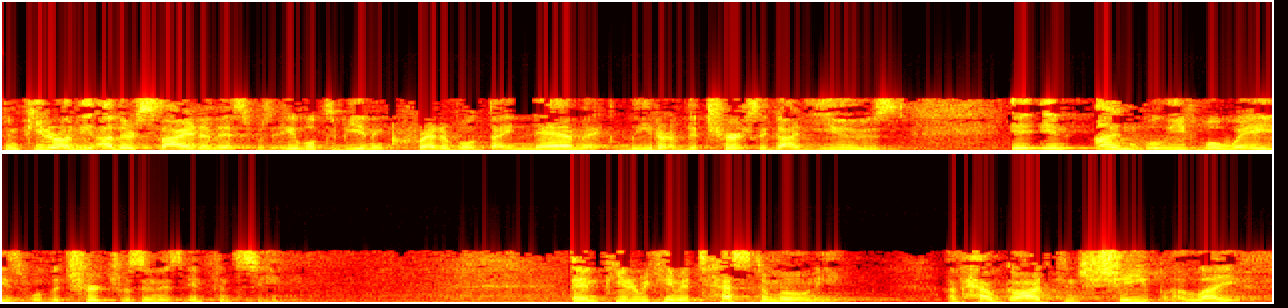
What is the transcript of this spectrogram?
And Peter, on the other side of this, was able to be an incredible, dynamic leader of the church that God used in, in unbelievable ways while the church was in its infancy. And Peter became a testimony of how God can shape a life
